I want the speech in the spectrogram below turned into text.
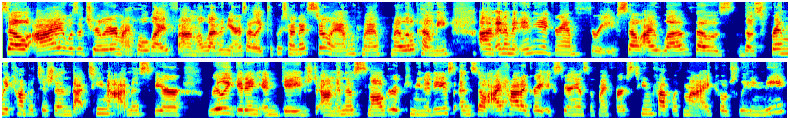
so I was a cheerleader my whole life, um, 11 years. I like to pretend I still am with my my little pony, um, and I'm an Enneagram three. So I love those those friendly competition, that team atmosphere, really getting engaged um, in those small group communities. And so I had a great experience with my first team cup with my coach leading me,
